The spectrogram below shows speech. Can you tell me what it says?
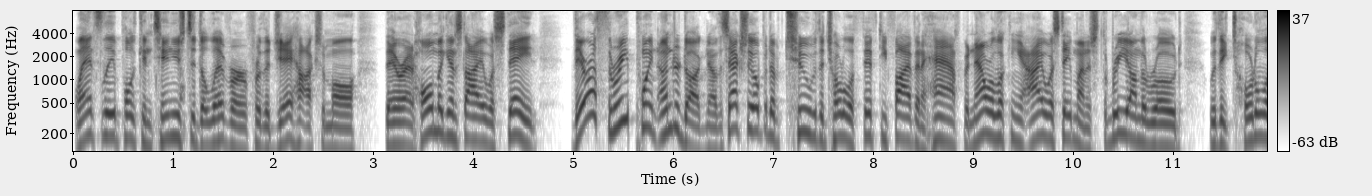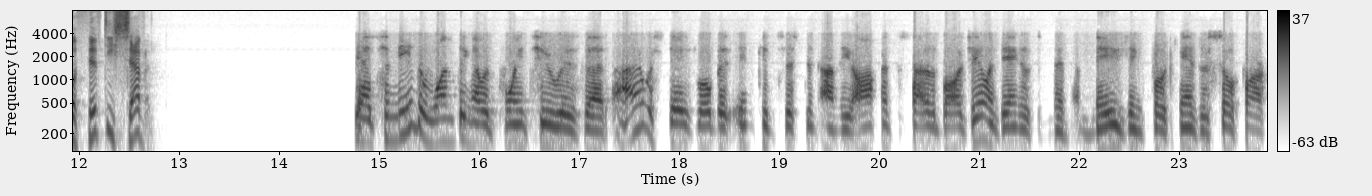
Lance Leipold continues to deliver for the Jayhawks from all. They were at home against Iowa State. They're a three point underdog now. This actually opened up two with a total of 55 and a half, but now we're looking at Iowa State minus three on the road with a total of 57. Yeah, to me, the one thing I would point to is that Iowa State is a little bit inconsistent on the offensive side of the ball. Jalon Daniels has been amazing for Kansas so far.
